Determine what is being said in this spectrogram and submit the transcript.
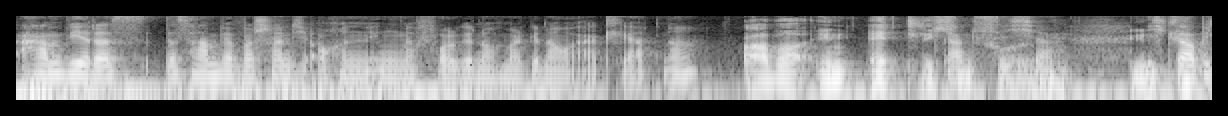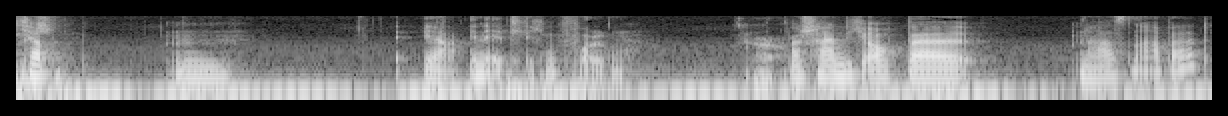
haben wir das, das haben wir wahrscheinlich auch in irgendeiner Folge nochmal genau erklärt, ne? Aber in etlichen Ganz Folgen. Sicher. In ich glaube, ich habe, hm, ja, in etlichen Folgen. Ja. Wahrscheinlich auch bei Nasenarbeit?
